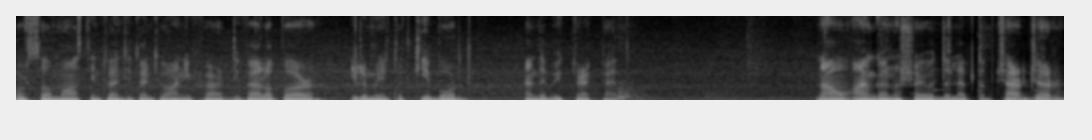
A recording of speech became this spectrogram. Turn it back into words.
Also must in 2021 if you are a developer, illuminated keyboard and a big trackpad. Now I'm gonna show you the laptop charger.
